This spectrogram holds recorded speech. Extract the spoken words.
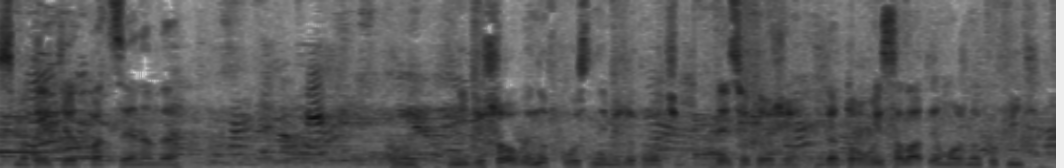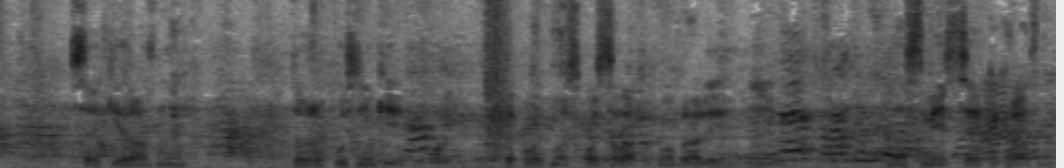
Смотрите вот по ценам, да. Ну, не дешевые, но вкусные, между прочим. Здесь вот тоже готовые салаты можно купить всякие разные, тоже вкусненькие. Такой вот морской салат, как мы брали, э, на смесь всяких разных.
